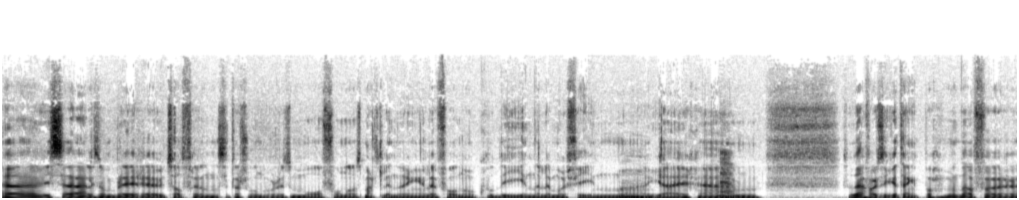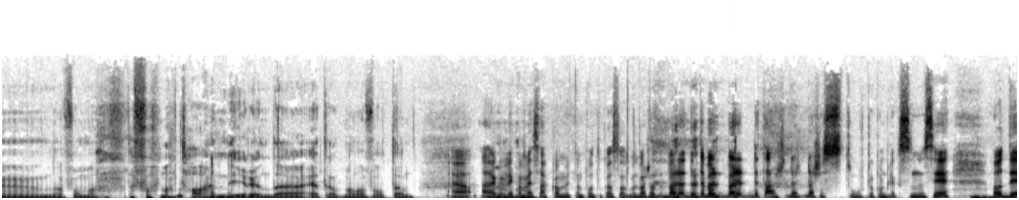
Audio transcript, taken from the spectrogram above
Uh, hvis jeg liksom blir utsatt for en situasjon hvor du liksom må få noe smertelindring eller få noe kodin eller morfin-greier mm. uh, um, ja. Så det har jeg faktisk ikke tenkt på, men da får, eh, da får, man, da får man, ta en ny runde etter at man har fått den. Ja, Det kan vi snakke om uten podkast, men bare, bare, det, bare, det, er, det, er, så stort og komplekst som du sier. Mm. Og det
